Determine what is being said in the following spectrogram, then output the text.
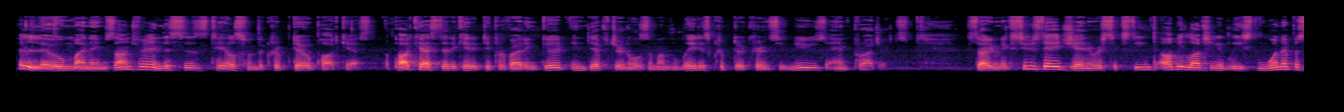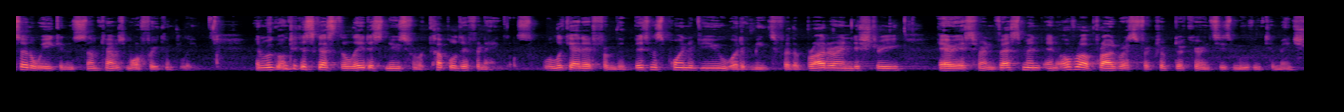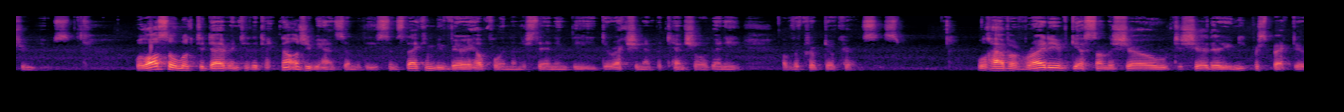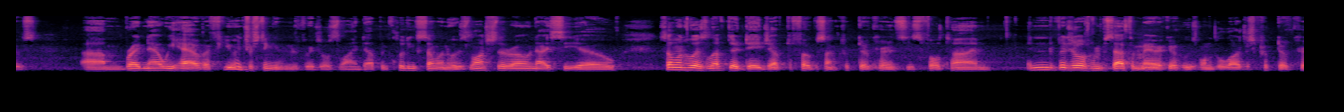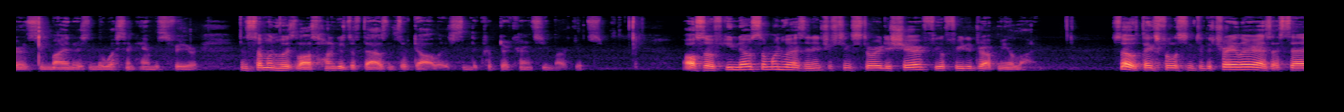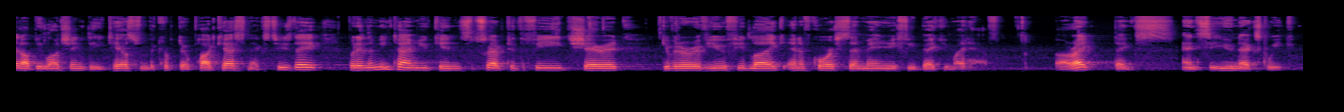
Hello, my name is Andre, and this is Tales from the Crypto Podcast, a podcast dedicated to providing good, in depth journalism on the latest cryptocurrency news and projects. Starting next Tuesday, January 16th, I'll be launching at least one episode a week and sometimes more frequently. And we're going to discuss the latest news from a couple different angles. We'll look at it from the business point of view, what it means for the broader industry, areas for investment, and overall progress for cryptocurrencies moving to mainstream use. We'll also look to dive into the technology behind some of these, since that can be very helpful in understanding the direction and potential of any of the cryptocurrencies. We'll have a variety of guests on the show to share their unique perspectives. Um, right now, we have a few interesting individuals lined up, including someone who has launched their own ICO, someone who has left their day job to focus on cryptocurrencies full time, an individual from South America who is one of the largest cryptocurrency miners in the Western Hemisphere, and someone who has lost hundreds of thousands of dollars in the cryptocurrency markets. Also, if you know someone who has an interesting story to share, feel free to drop me a line. So, thanks for listening to the trailer. As I said, I'll be launching the Tales from the Crypto podcast next Tuesday. But in the meantime, you can subscribe to the feed, share it, give it a review if you'd like, and of course, send me any feedback you might have. All right, thanks, and see you next week.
